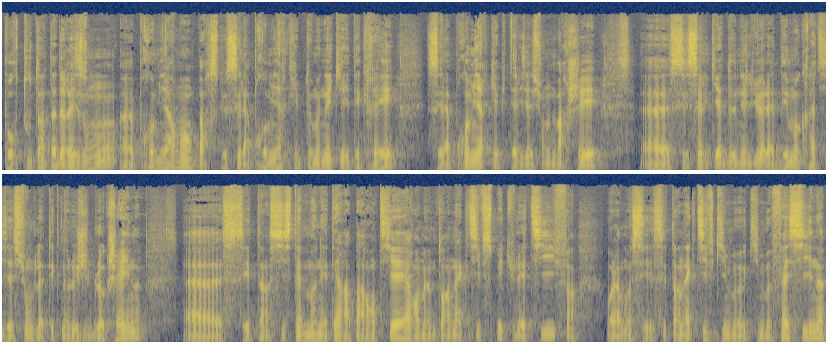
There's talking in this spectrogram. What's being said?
pour tout un tas de raisons. Euh, premièrement, parce que c'est la première crypto-monnaie qui a été créée, c'est la première capitalisation de marché, c'est celle qui a donné lieu à la démocratisation de la technologie blockchain. c'est un système monétaire à part entière, en même temps un actif spéculatif. Voilà, moi c'est un actif qui me, qui me fascine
